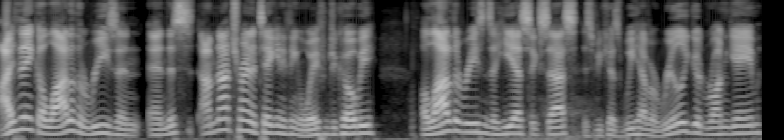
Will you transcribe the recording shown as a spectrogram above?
I think a lot of the reason, and this, I'm not trying to take anything away from Jacoby. A lot of the reasons that he has success is because we have a really good run game,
